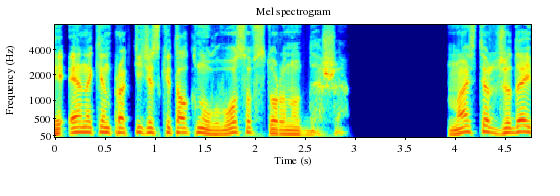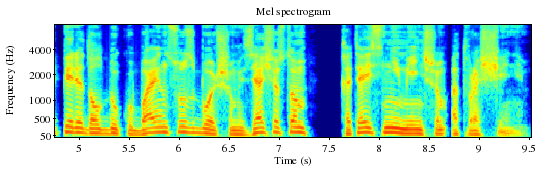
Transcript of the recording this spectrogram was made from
и Энакин практически толкнул Воса в сторону Дэша. Мастер-джедай передал Дуку Байенсу с большим изяществом, хотя и с не меньшим отвращением.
